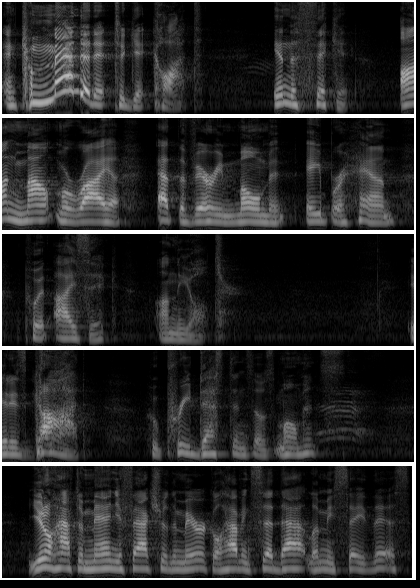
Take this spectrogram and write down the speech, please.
and commanded it to get caught in the thicket on Mount Moriah at the very moment Abraham put Isaac on the altar. It is God who predestines those moments. You don't have to manufacture the miracle. Having said that, let me say this.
